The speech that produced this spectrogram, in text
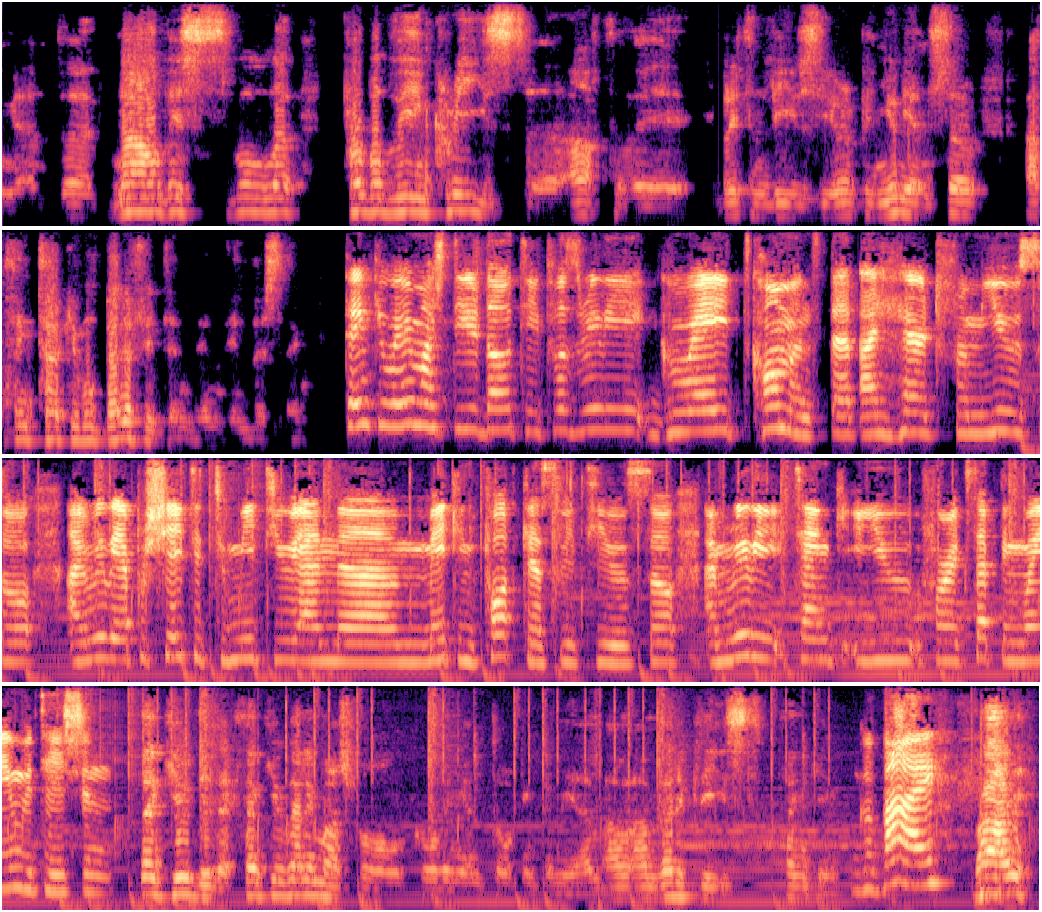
And uh, now this will uh, probably increase uh, after the Britain leaves the European Union. So I think Turkey will benefit in, in, in this thing. Thank you very much, dear Dauti. It was really great comments that I heard from you. So I really appreciated to meet you and um, making podcasts with you. So I'm really thank you for accepting my invitation. Thank you, Dilek. Thank you very much for calling and talking to me. I'm, I'm, I'm very pleased. Thank you. Goodbye. Bye.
